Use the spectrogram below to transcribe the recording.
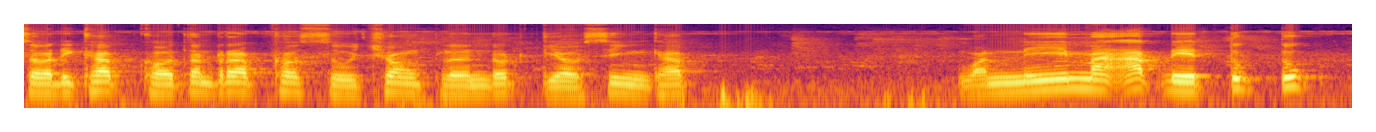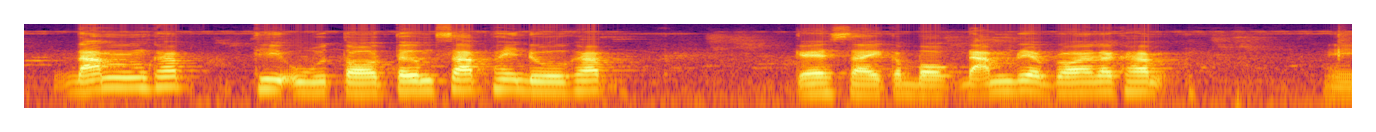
สวัสดีครับ ขอต้อนรับเข้าสู่ช่องเพลินรถเกี่ยวซิ่งครับ วันนี้มาอัปเดตตุกตุกดำครับ ที่อู่ต่อเติมซับให้ดูครับ แกใส่กระบอกดำเรียบร้อยแล้วครับ นี่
